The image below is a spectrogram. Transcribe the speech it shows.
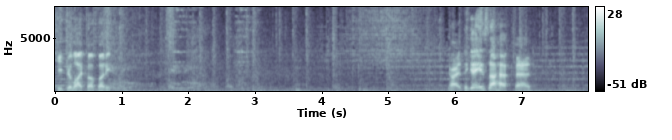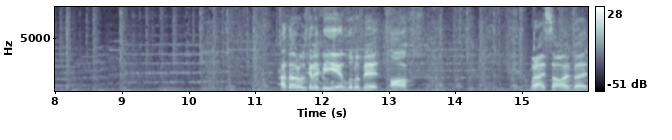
Keep your life up, buddy. Alright, the game's not half bad. I thought it was going to be a little bit off when I saw it, but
